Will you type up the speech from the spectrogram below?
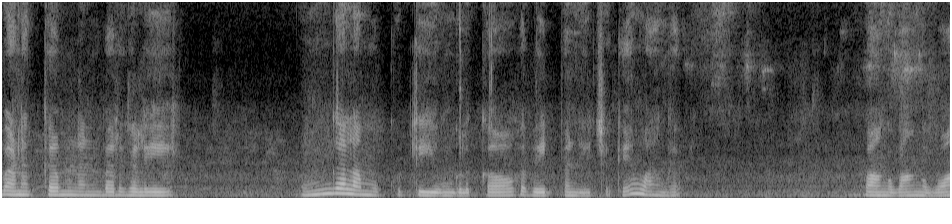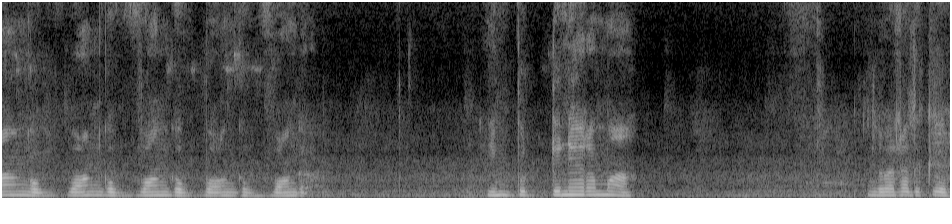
வணக்கம் நண்பர்களே. உங்கள் அம்முக்குட்டி உங்களுக்காக வெயிட் பண்ணிகிட்ருக்கேன் வாங்க. வாங்க வாங்க வாங்க வாங்க வாங்க வாங்க வாங்க. இம்புட்டு நேரமா? இங்கே வர்றதுக்கு.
